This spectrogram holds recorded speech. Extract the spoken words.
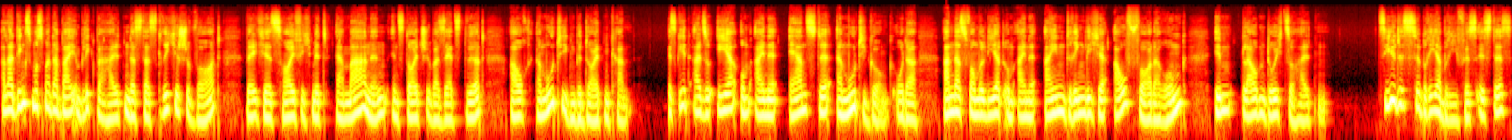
Allerdings muss man dabei im Blick behalten, dass das griechische Wort, welches häufig mit ermahnen ins Deutsche übersetzt wird, auch ermutigen bedeuten kann. Es geht also eher um eine ernste Ermutigung oder anders formuliert um eine eindringliche Aufforderung, im Glauben durchzuhalten. Ziel des Hebräerbriefes ist es,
